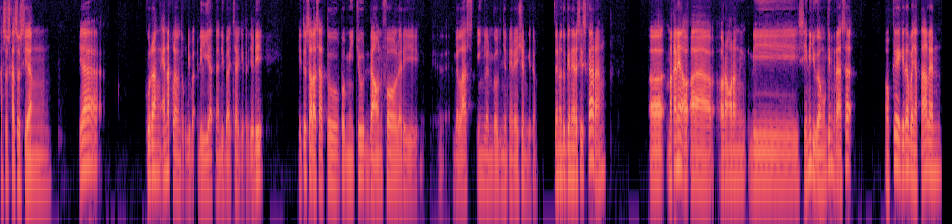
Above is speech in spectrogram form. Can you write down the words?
kasus-kasus yang ya kurang enak lah untuk dilihat dan dibaca gitu. Jadi itu salah satu pemicu downfall dari the last England Golden Generation gitu. Dan untuk generasi sekarang, uh, makanya uh, orang-orang di sini juga mungkin ngerasa, oke okay, kita banyak talent,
